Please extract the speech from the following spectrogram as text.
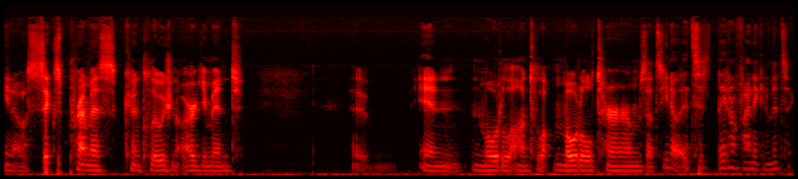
you know, six premise conclusion argument uh, in modal modal terms. That's you know, it's just, they don't find it convincing.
